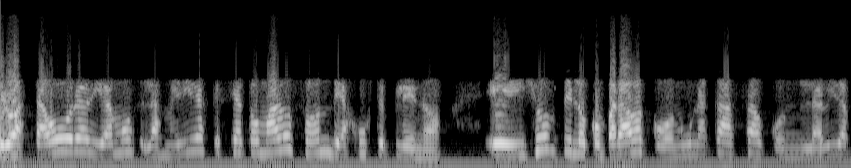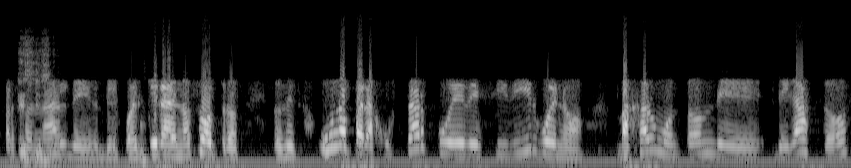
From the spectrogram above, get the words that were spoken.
pero hasta ahora, digamos, las medidas que se ha tomado son de ajuste pleno. Eh, y yo te lo comparaba con una casa o con la vida personal De, cualquiera de nosotros. Entonces, uno para ajustar puede decidir, bueno, bajar un montón de, gastos,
